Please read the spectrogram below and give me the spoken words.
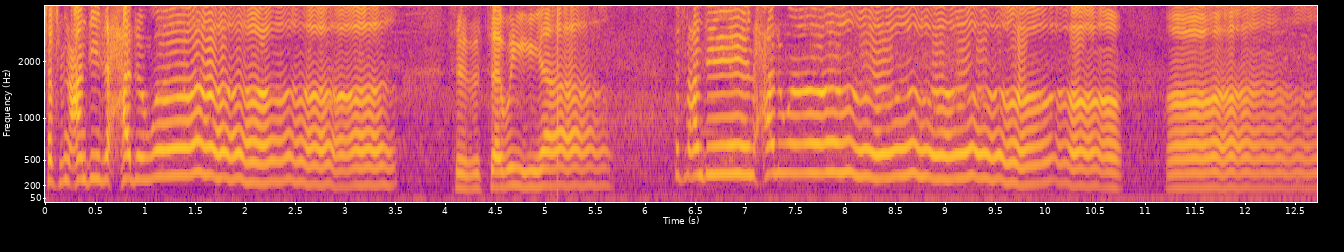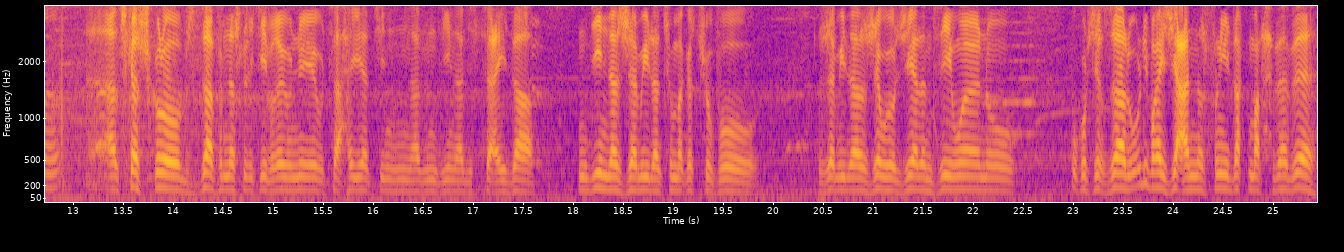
شات من عندي الحلوى. سبتاويه شات من عندي الحلوى. آه. اش كنشكروا بزاف الناس اللي كيبغيوني وتحياتي لهذه المدينة هذه السعيدة. المدينة الجميله أنتم كتشوفوا. جميلة الجو ديالها مزيون و... وكل شيء غزال واللي بغى يجي عندنا الفنيدق مرحبا به.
